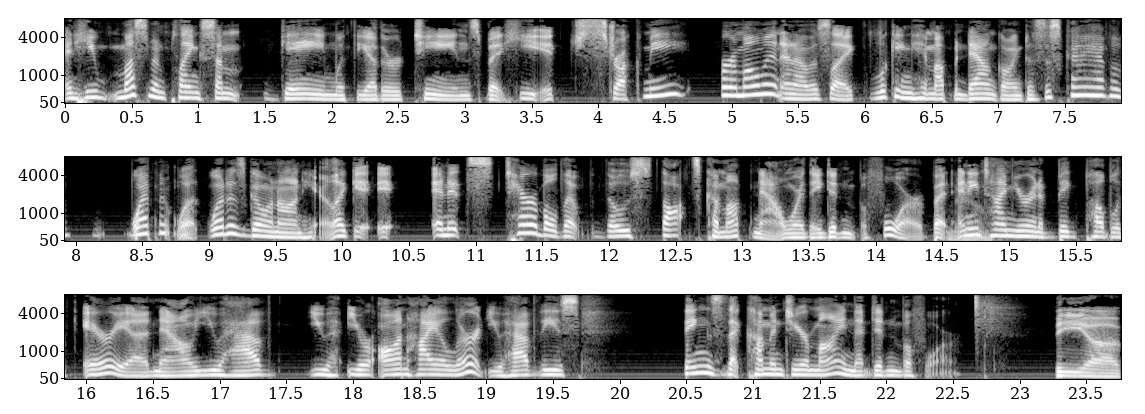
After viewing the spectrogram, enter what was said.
and he must have been playing some game with the other teens but he it struck me for a moment and i was like looking him up and down going does this guy have a weapon? What what is going on here? Like it, it and it's terrible that those thoughts come up now where they didn't before. But anytime you're in a big public area now you have you you're on high alert. You have these things that come into your mind that didn't before The uh,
